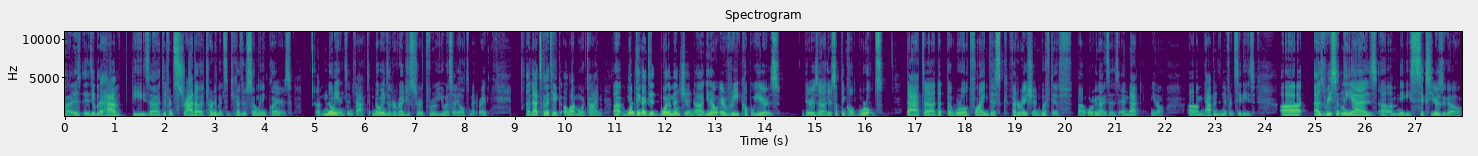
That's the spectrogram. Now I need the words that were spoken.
uh, is, is able to have these uh, different strata of tournaments because there's so many players, uh, millions, in fact, millions that are registered through USA Ultimate, right? Uh, that's going to take a lot more time. Uh, one thing I did want to mention, uh, you know, every couple years there's there's something called Worlds that that the World Flying Disc Federation (WFDF) organizes, and that you know um, happens in different cities. as recently as um, maybe six years ago,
